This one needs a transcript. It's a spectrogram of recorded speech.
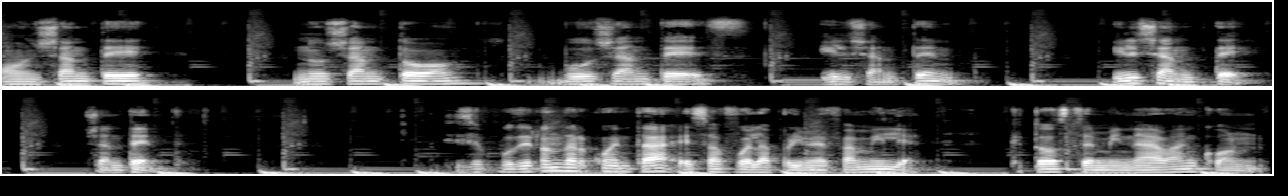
on chanté, nous chantons, vous chantez, il chanten, il chanté, chantent. Si se pudieron dar cuenta, esa fue la primera familia, que todos terminaban con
